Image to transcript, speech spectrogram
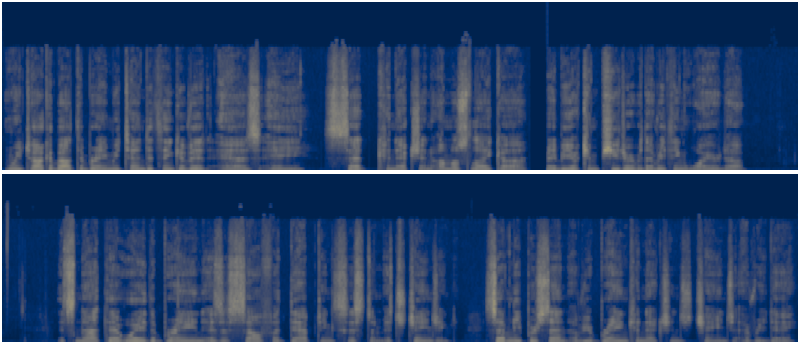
When we talk about the brain, we tend to think of it as a set connection, almost like uh, maybe a computer with everything wired up. It's not that way. The brain is a self adapting system, it's changing. 70% of your brain connections change every day.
